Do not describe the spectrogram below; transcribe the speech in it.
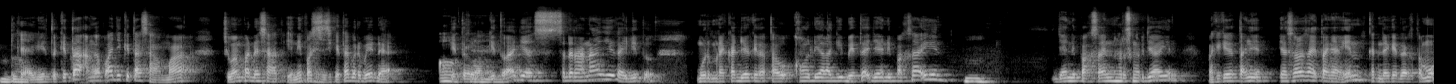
Betul. kayak gitu. Kita anggap aja kita sama cuman pada saat ini posisi kita berbeda. Oke. gitu loh. gitu aja. Sederhana aja kayak gitu. Menurut mereka juga kita tahu kalau dia lagi bete jangan dipaksain. Hmm. jangan dipaksain harus ngerjain. Makanya kita tanya ya selalu saya tanyain ketika kita ketemu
